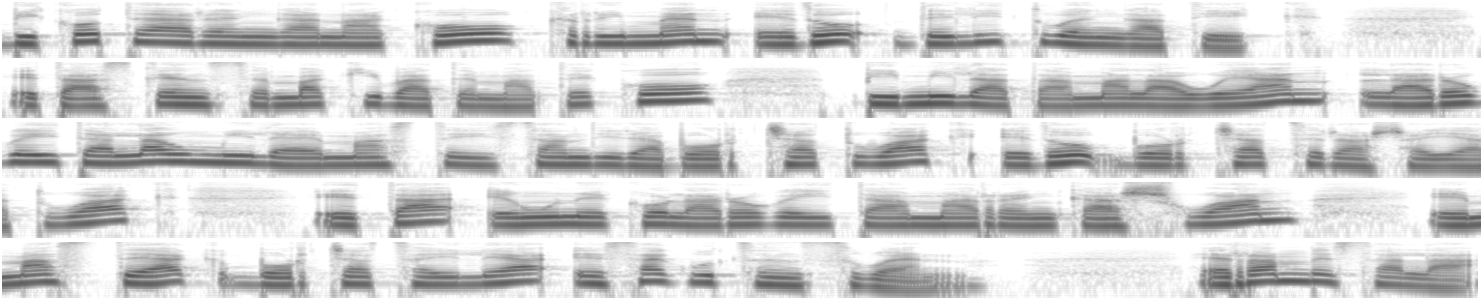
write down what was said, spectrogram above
bikotearen ganako krimen edo delituen gatik. Eta azken zenbaki bat emateko, 2000 eta malauean, larogeita lau mila emazte izan dira bortxatuak edo bortxatzera saiatuak, eta euneko larogeita amarren kasuan, emazteak bortxatzailea ezagutzen zuen. Erran bezala,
